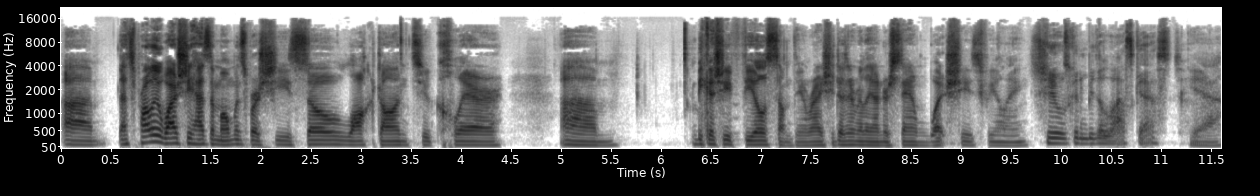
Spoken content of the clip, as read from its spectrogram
um, that's probably why she has the moments where she's so locked on to Claire, um, because she feels something, right? She doesn't really understand what she's feeling. she was going to be the last guest. Yeah,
